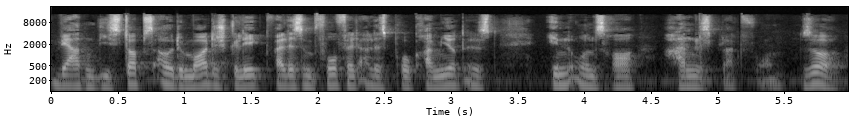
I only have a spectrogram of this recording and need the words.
werden die Stops automatisch gelegt, weil es im Vorfeld alles programmiert ist in unserer Handelsplattform. So.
